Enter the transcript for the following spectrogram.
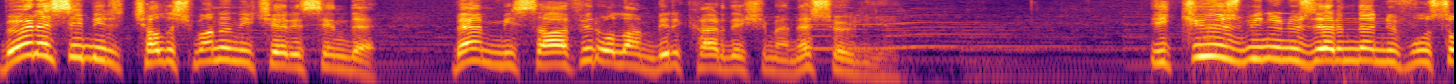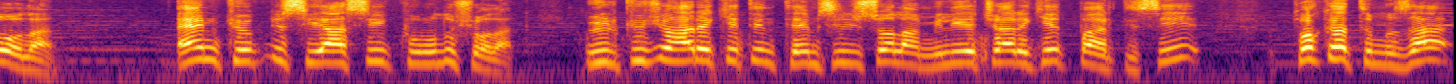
Böylesi bir çalışmanın içerisinde ben misafir olan bir kardeşime ne söyleyeyim? 200 binin üzerinde nüfusu olan, en köklü siyasi kuruluş olan, ülkücü hareketin temsilcisi olan Milliyetçi Hareket Partisi Tokat'ımıza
